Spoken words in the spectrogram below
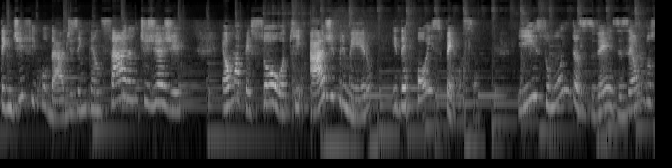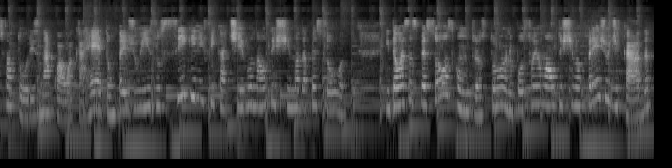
tem dificuldades em pensar antes de agir. É uma pessoa que age primeiro e depois pensa. E isso muitas vezes é um dos fatores na qual acarreta um prejuízo significativo na autoestima da pessoa. Então, essas pessoas com um transtorno possuem uma autoestima prejudicada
